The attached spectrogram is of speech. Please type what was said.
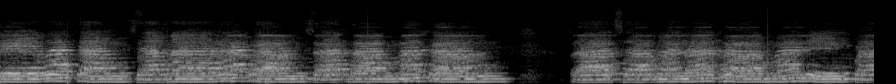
เทวกังสมารกังสัธรรมกังสัสมณธรรมนิงปั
